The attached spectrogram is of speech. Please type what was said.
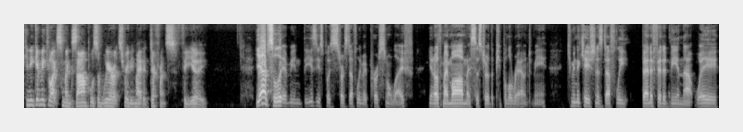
Can you give me like some examples of where it's really made a difference for you? Yeah, absolutely. I mean, the easiest place to start is definitely my personal life. You know, with my mom, my sister, the people around me. Communication has definitely benefited me in that way.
